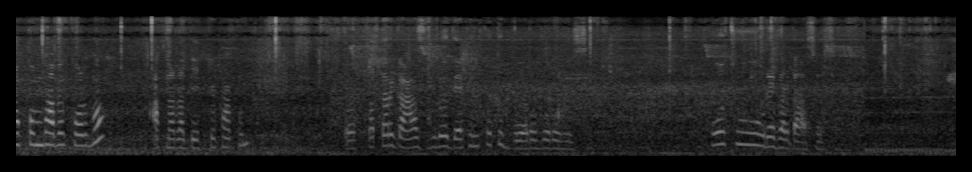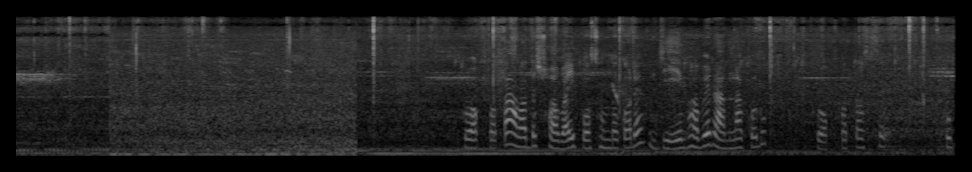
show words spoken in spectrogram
রকমভাবে করব। আপনারা দেখতে থাকুন। টক পাতার গাছগুলো দেখেন কত বড় বড় হয়েছে। প্রচুর এবার গাছ হয়েছে টক পাতা আমাদের সবাই পছন্দ করে। যেভাবে রান্না করুক, টক পাতা হচ্ছে খুব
